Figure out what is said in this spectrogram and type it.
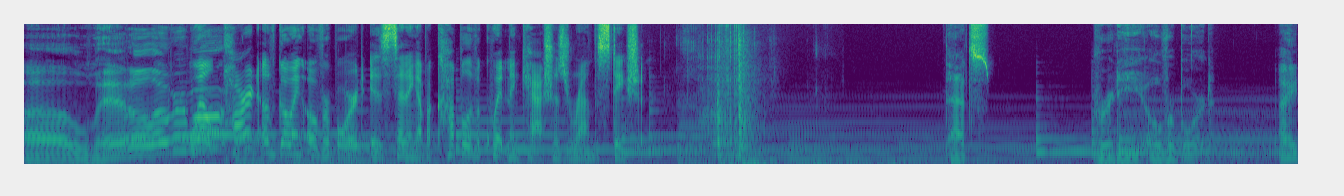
A little overboard? Well, part of going overboard is setting up a couple of equipment caches around the station. That's pretty overboard. I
